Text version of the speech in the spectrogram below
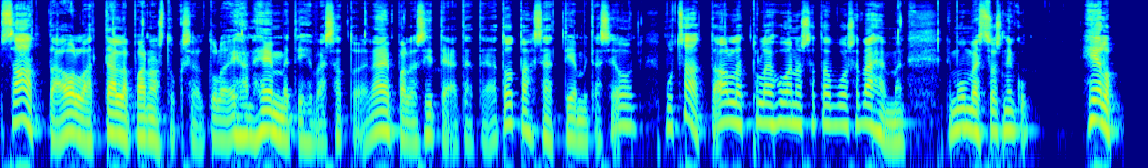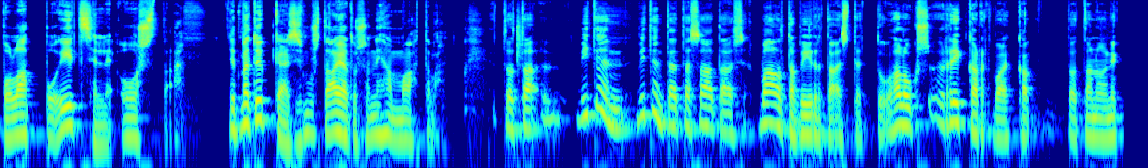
saattaa olla, että tällä panostuksella tulee ihan hemmetin hyvä sato ja näin paljon sitä ja tätä ja tota, sä et tiedä mitä se on, mutta saattaa olla, että tulee huono sato vuosi vähemmän. Niin mun mielestä se olisi niinku helppo lappu itselle ostaa. Et mä tykkään, siis musta ajatus on ihan mahtava. Tota, miten, miten tätä saataisiin valtavirtaistettua? Haluatko Rickard vaikka tota noin,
